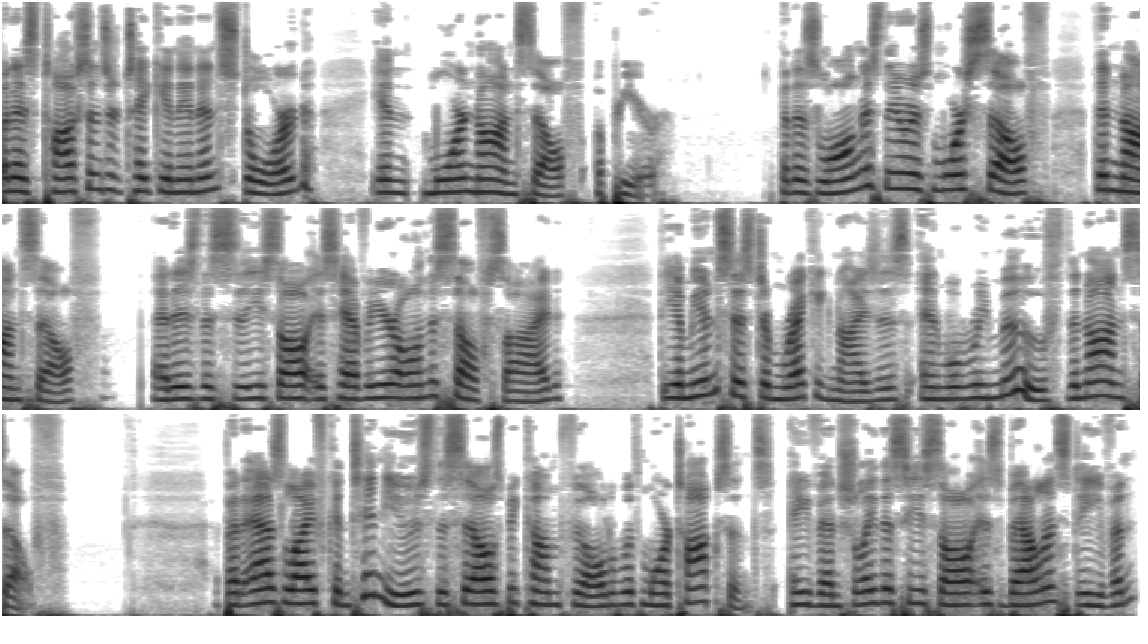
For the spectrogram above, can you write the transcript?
But as toxins are taken in and stored, in more non-self appear. But as long as there is more self than non-self, that is, the seesaw is heavier on the self side, the immune system recognizes and will remove the non-self. But as life continues, the cells become filled with more toxins. Eventually, the seesaw is balanced even.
